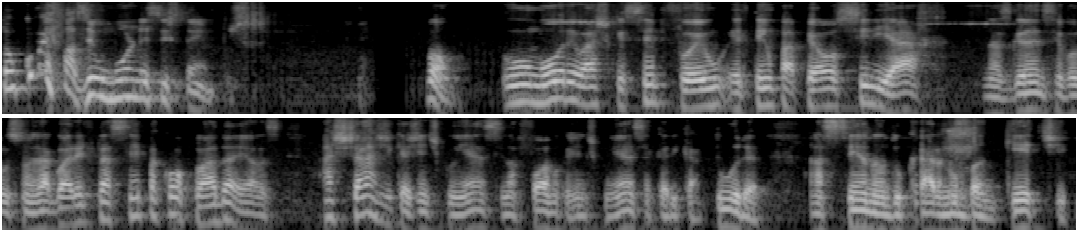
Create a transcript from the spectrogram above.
Então, como é fazer humor nesses tempos? Bom, o humor eu acho que sempre foi, um, ele tem um papel auxiliar nas grandes revoluções, agora ele está sempre acoplado a elas. A charge que a gente conhece, na forma que a gente conhece, a caricatura, a cena do cara num banquete,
